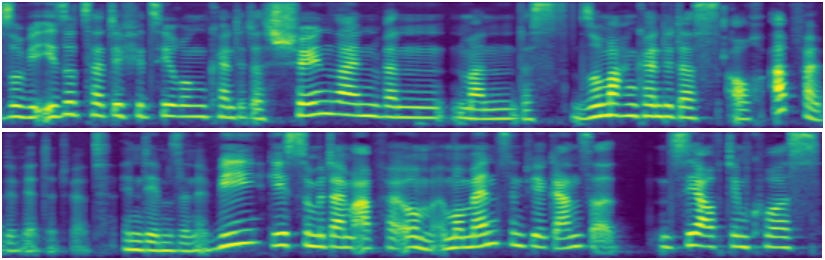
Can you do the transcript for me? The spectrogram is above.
so wie ISO-Zertifizierung könnte das schön sein, wenn man das so machen könnte, dass auch Abfall bewertet wird. In dem Sinne, wie gehst du mit deinem Abfall um? Im Moment sind wir ganz äh, sehr auf dem Kurs,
